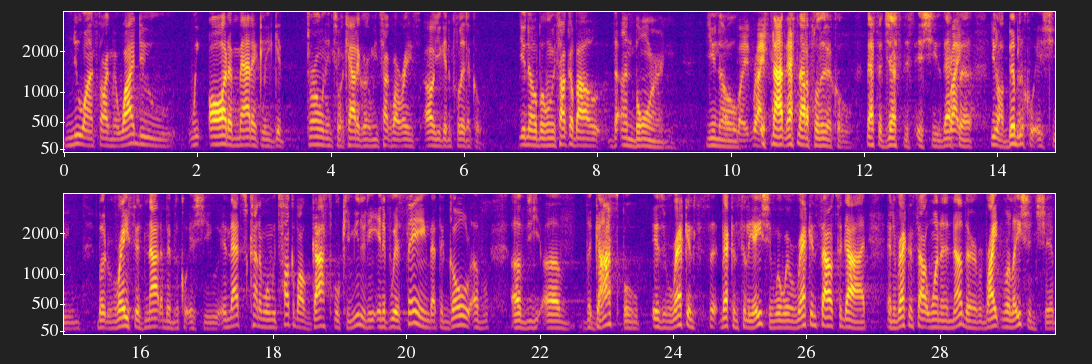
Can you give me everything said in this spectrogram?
nuance the argument? Why do we automatically get thrown into a category when you talk about race. Oh, you're getting political, you know. But when we talk about the unborn, you know, right, right. it's not. That's not a political. That's a justice issue. That's right. a you know a biblical issue. But race is not a biblical issue, and that's kind of when we talk about gospel community. And if we're saying that the goal of of of the gospel is reconcil- reconciliation, where we're reconciled to God and reconcile one another, right relationship,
